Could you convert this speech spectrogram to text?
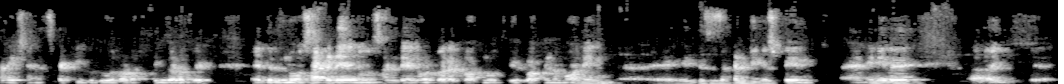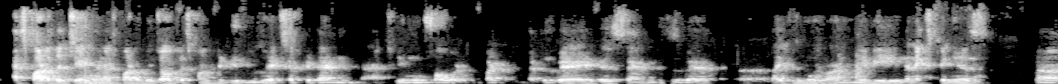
vanish and expect you to do a lot of things out of it. Uh, there is no Saturday, no Sunday, no 12 o'clock, no 3 o'clock in the morning. Uh, this is a continuous pain. And anyway, as part of the change and as part of the job responsibilities, you do accept it and actually move forward. But that is where it is, and this is where uh, life is moving on. Maybe in the next 10 years, uh,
